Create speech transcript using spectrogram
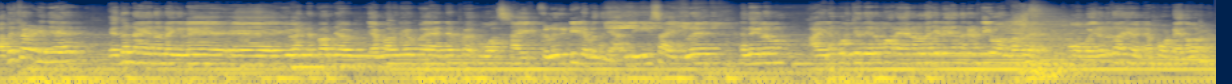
അത് കഴിഞ്ഞ് എന്തുണ്ടായെന്നുണ്ടെങ്കിൽ ഇവൻ പറഞ്ഞു ഞാൻ പറഞ്ഞു എന്റെ സൈക്കിൾ കിട്ടിയില്ല. അപ്പം ഞാൻ ഈ സൈക്കിൾ എന്തെങ്കിലും അതിനെ കുറിച്ച് എന്തെങ്കിലും പറയാനാണെന്ന് വെച്ചിട്ട് ഞാൻ അടുത്ത് വന്നത്. മൊബൈലെടുത്തായോ ഞാൻ പോട്ടേന്ന് പറഞ്ഞു.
